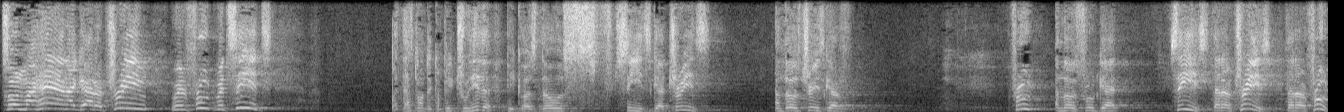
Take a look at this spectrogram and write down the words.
So in my hand, I got a tree with fruit with seeds. But that's not the complete truth either, because those seeds got trees. And those trees got fruit, and those fruit got Seeds that have trees, that have fruit,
